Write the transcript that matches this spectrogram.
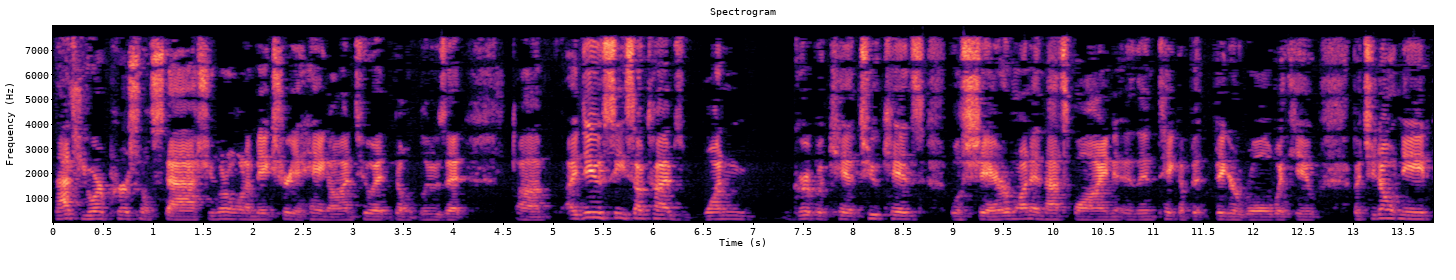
that's your personal stash. You don't want to make sure you hang on to it. Don't lose it. Um, I do see sometimes one group of kids, two kids will share one and that's fine and then take a bit bigger roll with you. But you don't need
